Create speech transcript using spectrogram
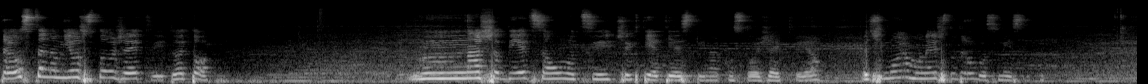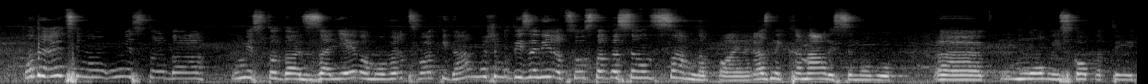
preostaje nam još sto žetvi, to je to. Mm, naša djeca, unuci će htjeti jesti nakon sto žetvi, jel? Znači moramo nešto drugo smisliti. Onda recimo umjesto da, umjesto da zaljevamo vrt svaki dan, možemo dizajnirati sustav da se on sam napaja. Razni kanali se mogu, e, mogu iskopati,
